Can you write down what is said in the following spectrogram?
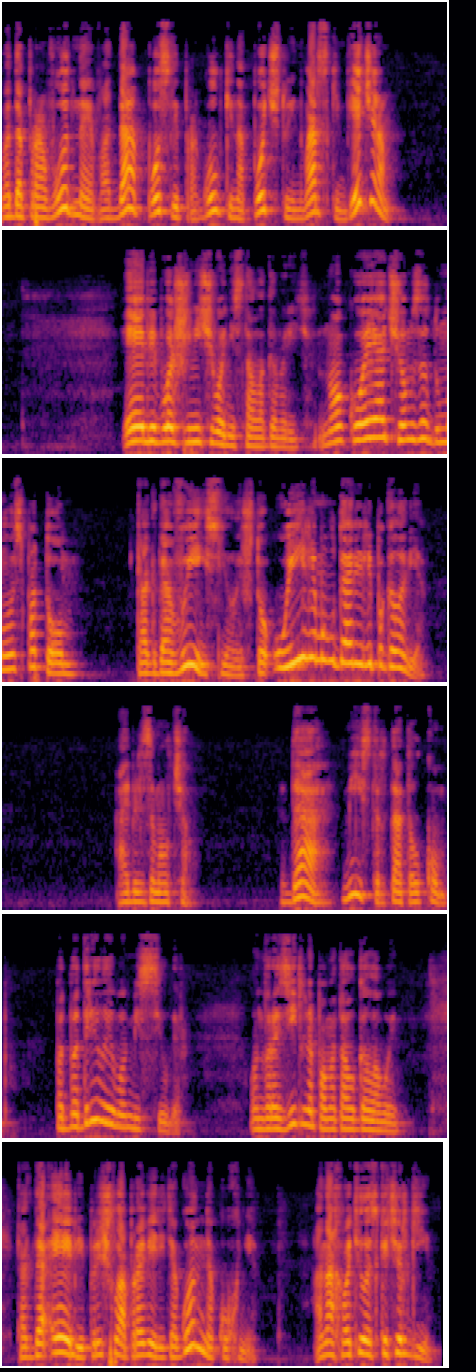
водопроводная вода после прогулки на почту январским вечером? Эбби больше ничего не стала говорить, но кое о чем задумалась потом, когда выяснилось, что Уильяма ударили по голове. Абель замолчал. «Да, мистер Таттлкомп», — подбодрила его мисс Силвер. Он выразительно помотал головой. Когда Эбби пришла проверить огонь на кухне, она хватилась кочерги,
